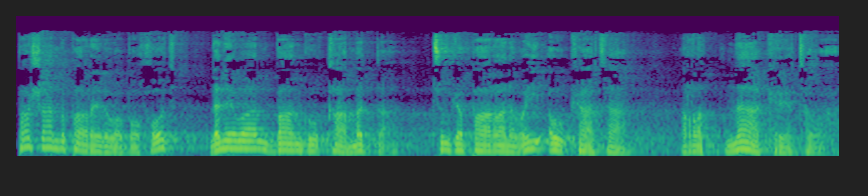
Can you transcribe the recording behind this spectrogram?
پاشان بپارێرەوە بۆ خۆت لە نێوان بانگ و قامەتدا چونکە پاڕانەوەی ئەو کاتە ڕەت ناکرێتەوە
